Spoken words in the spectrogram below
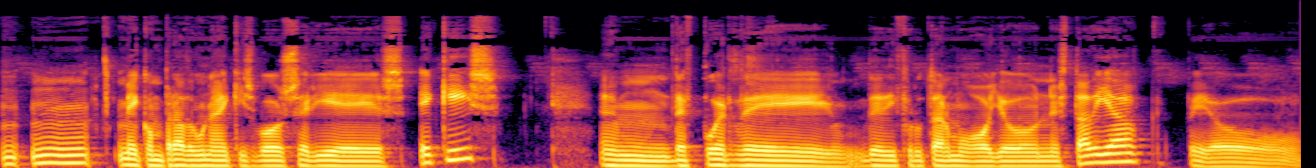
Me he comprado una Xbox Series X. Em, después de, de disfrutar mogollón Stadia, pero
